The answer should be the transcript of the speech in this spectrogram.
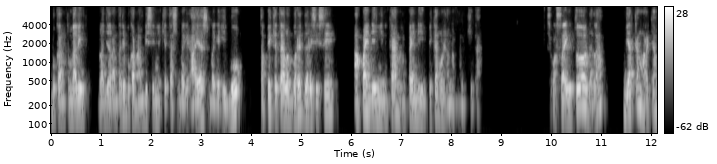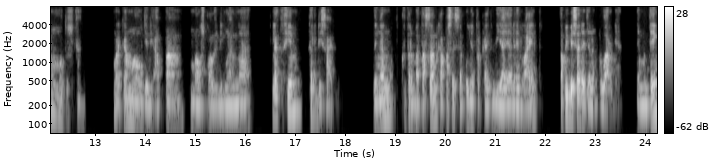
bukan kembali pelajaran tadi bukan ambisinya kita sebagai ayah, sebagai ibu, tapi kita elaborate dari sisi apa yang diinginkan, apa yang diimpikan oleh anak-anak kita. Selesai itu adalah biarkan mereka memutuskan. Mereka mau jadi apa, mau sekolah di mana, let him her decide. Dengan keterbatasan kapasitas yang punya terkait biaya dan lain, tapi bisa ada jalan keluarnya. Yang penting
